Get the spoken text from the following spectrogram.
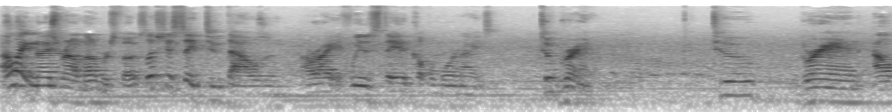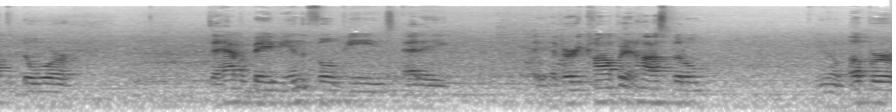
I like nice round numbers, folks. Let's just say 2000, all right? If we just stayed a couple more nights. Two grand. Two grand out the door. to have a baby in the Philippines at a, a, a very competent hospital. You know, upper,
